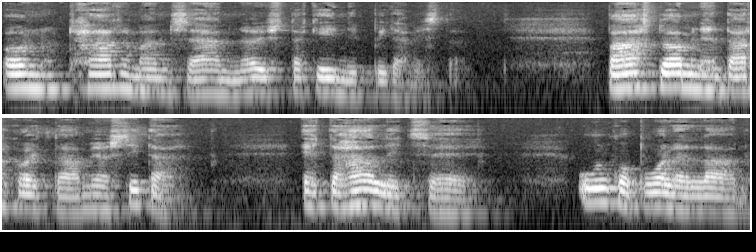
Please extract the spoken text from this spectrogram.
on dharman säännöistä kiinni pitämistä. Paastoaminen tarkoittaa myös sitä, että hallitsee ulkopuolellaan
